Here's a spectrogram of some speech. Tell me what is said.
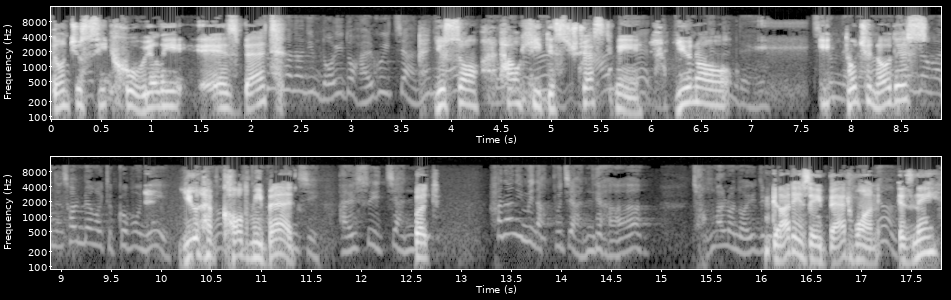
don't you see who really is bad? You saw how he distressed me. You know, don't you know this? You have called me bad, but God is a bad one, isn't He?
